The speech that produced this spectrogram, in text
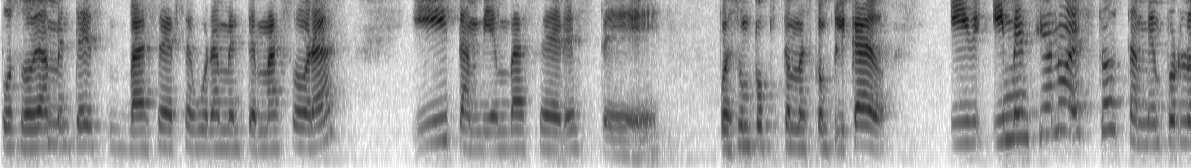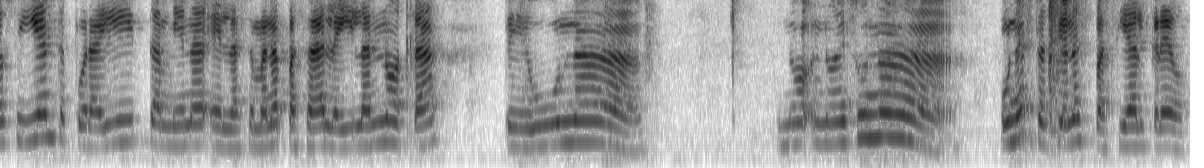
pues obviamente va a ser seguramente más horas y también va a ser este, pues un poquito más complicado. Y, y, menciono esto también por lo siguiente, por ahí también en la semana pasada leí la nota de una, no, no es una, una estación espacial creo,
